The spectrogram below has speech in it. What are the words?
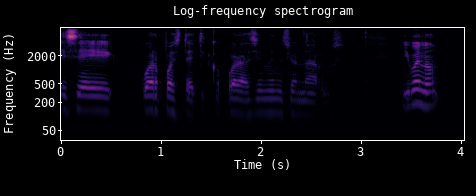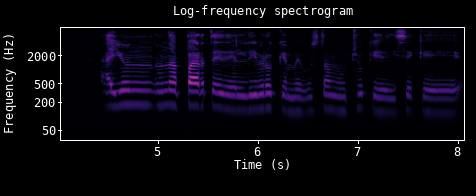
ese cuerpo estético, por así mencionarlos. Y bueno, hay una parte del libro que me gusta mucho que dice que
